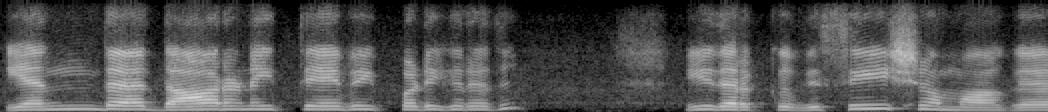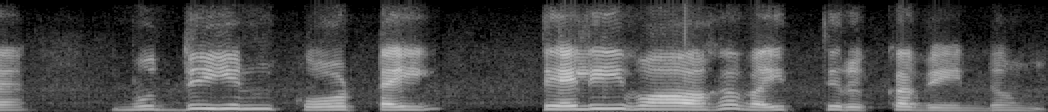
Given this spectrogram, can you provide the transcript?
எந்த தாரணை தேவைப்படுகிறது? இதற்கு விசேஷமாக புத்தியின் கோட்டை தெளிவாக வைத்திருக்க வேண்டும்.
